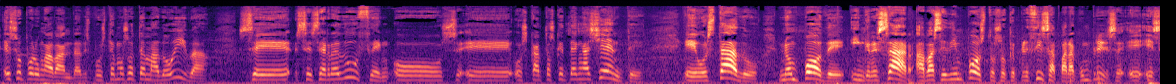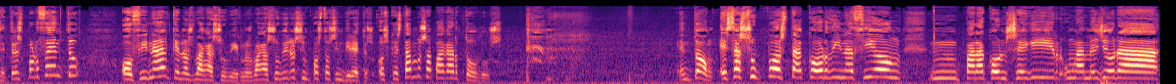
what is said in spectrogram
Eso por unha banda. Despois temos o tema do IVA. Se se, se reducen os, eh, os cartos que ten a xente e eh, o Estado non pode ingresar a base de impostos o que precisa para cumprirse eh, ese 3%, ao final que nos van a subir? Nos van a subir os impostos indirectos, os que estamos a pagar todos. Entón, esa suposta coordinación mm, para conseguir unha mellora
